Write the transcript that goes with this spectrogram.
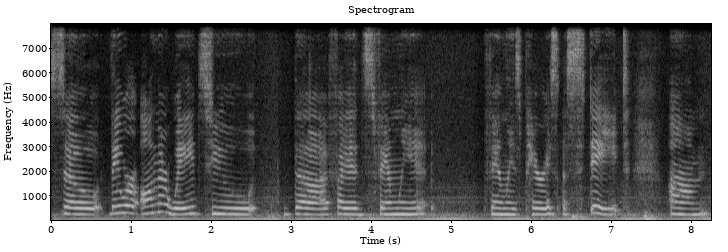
So they were on their way to the Fayed's family family's Paris estate. Um,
